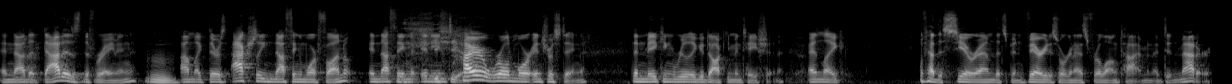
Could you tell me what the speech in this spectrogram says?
And now that that is the framing, mm. I'm like, there's actually nothing more fun and nothing in the entire yeah. world more interesting than making really good documentation. And like, we've had the CRM that's been very disorganized for a long time and it didn't matter.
